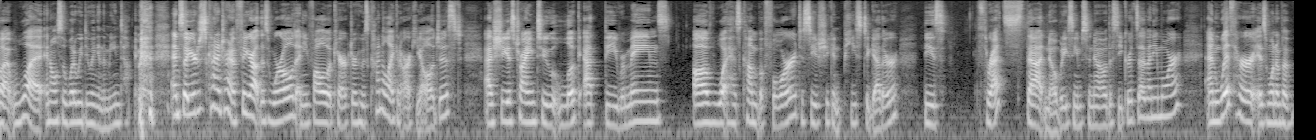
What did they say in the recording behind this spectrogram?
but what? And also, what are we doing in the meantime? and so you're just kind of trying to figure out this world, and you follow a character who's kind of like an archaeologist as she is trying to look at the remains of what has come before to see if she can piece together these threats that nobody seems to know the secrets of anymore. And with her is one of a,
